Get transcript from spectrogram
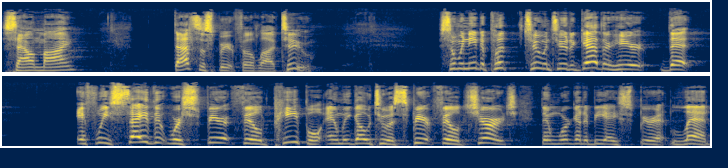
sound mind. That's the spirit filled life too. So we need to put two and two together here that if we say that we're spirit filled people and we go to a spirit filled church, then we're going to be a spirit led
